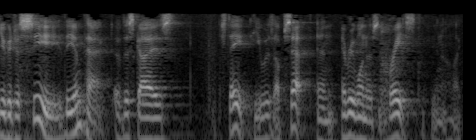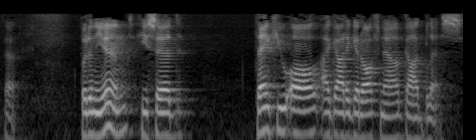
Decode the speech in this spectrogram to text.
you could just see the impact of this guy's state. He was upset, and everyone was embraced, you know, like that. But in the end, he said, Thank you all. I got to get off now. God bless,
